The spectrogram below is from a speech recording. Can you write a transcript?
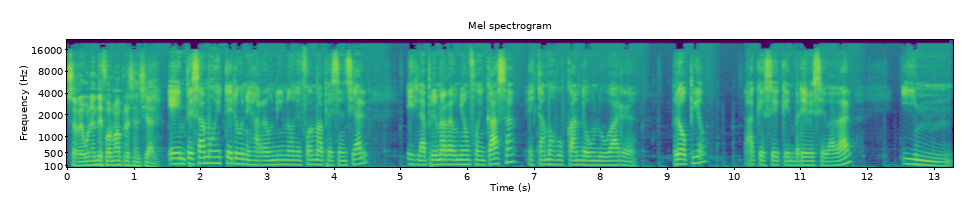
Se reúnen de forma presencial. Empezamos este lunes a reunirnos de forma presencial. Es, la primera reunión fue en casa. Estamos buscando un lugar eh, propio, ¿tá? que sé que en breve se va a dar. Y mm,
